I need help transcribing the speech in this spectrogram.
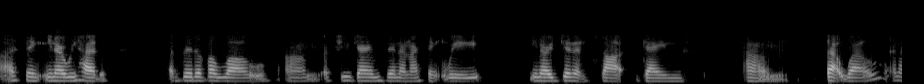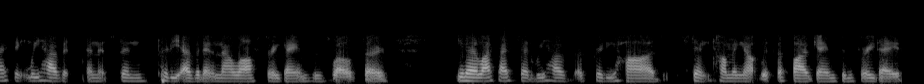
I think you know we had a bit of a lull um, a few games in, and I think we, you know, didn't start games um, that well, and I think we have it, and it's been pretty evident in our last three games as well. So, you know, like I said, we have a pretty hard stint coming up with the five games in three days.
